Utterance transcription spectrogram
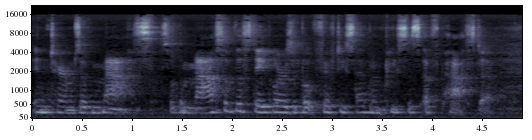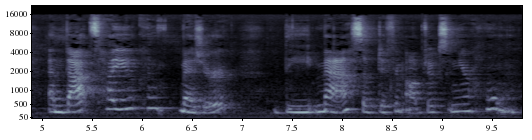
in terms of mass. So the mass of the stapler is about 57 pieces of pasta. And that's how you can measure the mass of different objects in your home.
